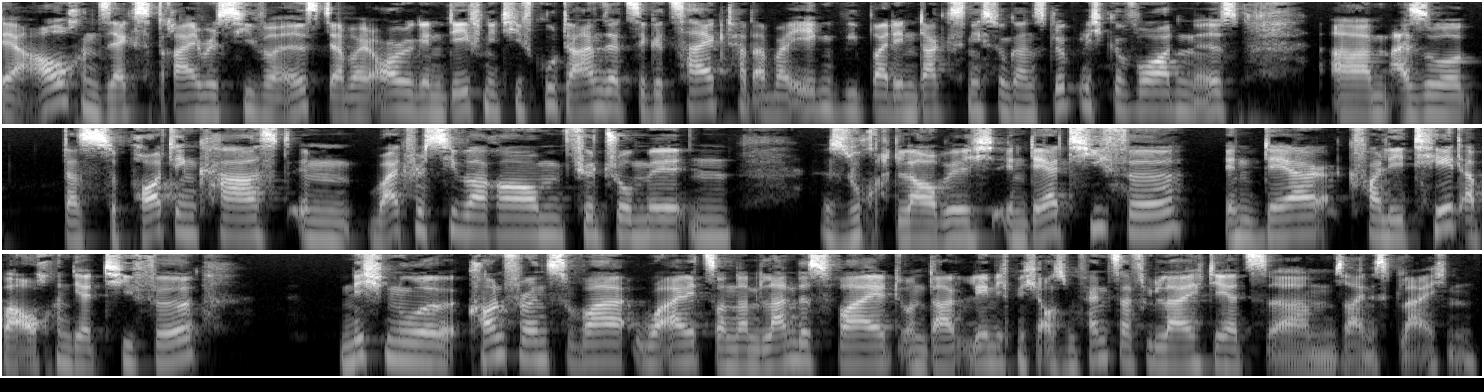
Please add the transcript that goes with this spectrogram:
der auch ein 6-3 Receiver ist, der bei Oregon definitiv gute Ansätze gezeigt hat, aber irgendwie bei den Ducks nicht so ganz glücklich geworden ist. Ähm, also das Supporting Cast im Wide Receiver Raum für Joe Milton sucht, glaube ich, in der Tiefe, in der Qualität, aber auch in der Tiefe, nicht nur conference-wide, sondern landesweit. Und da lehne ich mich aus dem Fenster vielleicht jetzt ähm, seinesgleichen.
